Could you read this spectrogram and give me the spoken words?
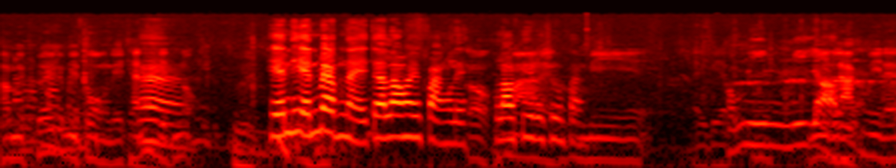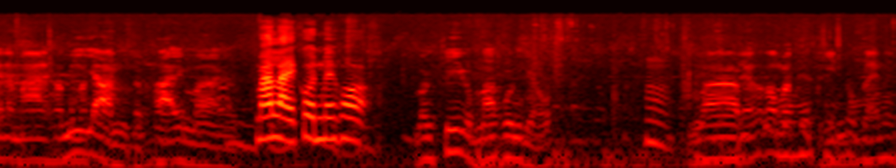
ทำไม่เคยก็ไม่ตรงเดี๋ยวฉันเห็นเนาะ เห็นเห็นแบบไหนจะเล่าให้ฟังเลยก็เล่าที่ประชุมฟังเขามีไอ้แบบเขามีมีมียามรักมีอะไรนะมาเขามีมียามสะพายมามาหลายคนไหมพ่อ บางทีก็มาคนเดียวอืม มาแล้วเขาก็มาทุบหินทุบอะไรนั่น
